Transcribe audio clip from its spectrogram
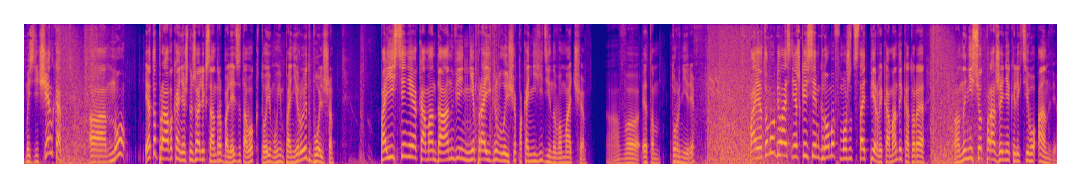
Мазниченко. А, ну, это право, конечно же, Александра болеть за того, кто ему импонирует больше. Поистине, команда Анви не проигрывала еще пока ни единого матча а, в этом турнире. Поэтому Белоснежка и 7 гномов может стать первой командой, которая нанесет поражение коллективу Анви.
